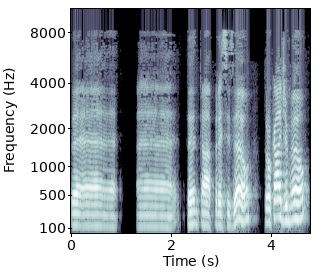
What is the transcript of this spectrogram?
é, é, tanta precisão, trocar de mão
